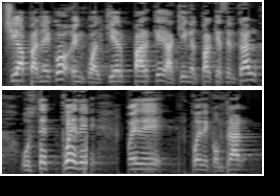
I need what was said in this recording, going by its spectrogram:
chiapaneco, en cualquier parque, aquí en el Parque Central, usted puede, puede, puede comprar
